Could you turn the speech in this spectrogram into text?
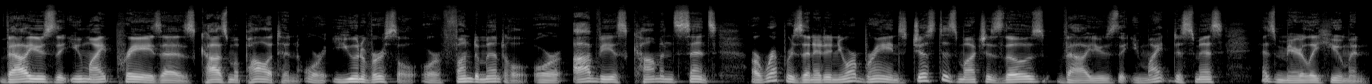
Values that you might praise as cosmopolitan or universal or fundamental or obvious common sense are represented in your brains just as much as those values that you might dismiss as merely human.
